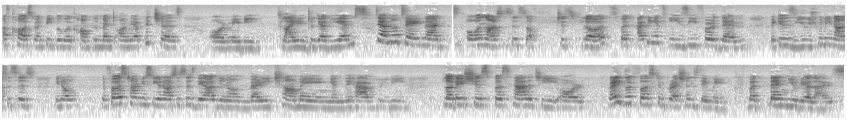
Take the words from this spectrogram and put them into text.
Of course, when people will compliment on their pictures or maybe slide into their DMs. See, I'm not saying that all narcissists are just flirts, but I think it's easy for them because usually narcissists, you know, the first time you see a narcissist they are you know very charming and they have really flirtatious personality or very good first impressions they make. But then you realize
